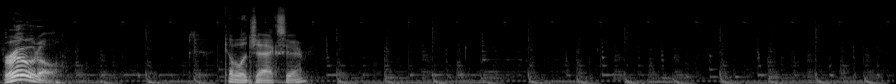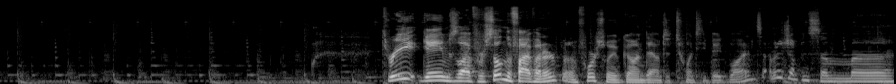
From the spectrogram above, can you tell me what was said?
Brutal. Couple of jacks here. Three games left. We're still in the 500, but unfortunately we've gone down to 20 big blinds. I'm going to jump in some uh,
